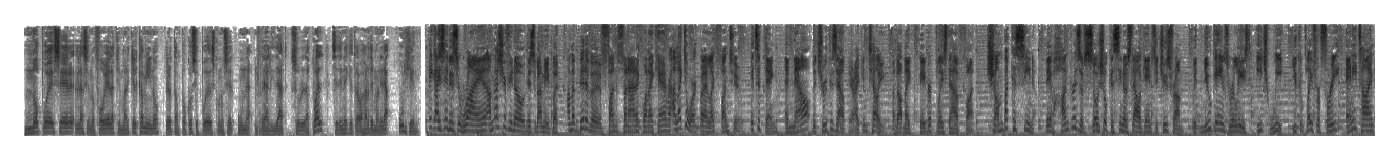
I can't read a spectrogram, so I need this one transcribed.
No puede ser la xenofobia la que marque el camino, pero tampoco se puede desconocer una realidad sobre la cual se tiene que trabajar de manera urgente. Hey guys, it is Ryan. I'm not sure if you know this about me, but I'm a bit of a fun fanatic when I can. I like to work, but I like fun too. It's a thing. And now the truth is out there. I can tell you about my favorite place to have fun. Chumba Casino. They have hundreds of social casino style games to choose from with new games released each week. You can play for free anytime,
